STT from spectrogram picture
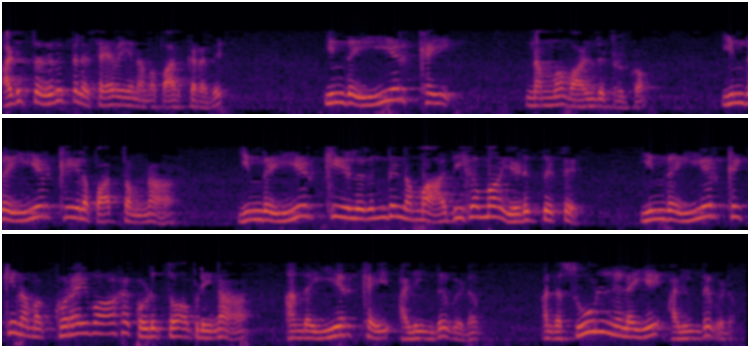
அடுத்த விதத்துல சேவையை நம்ம பார்க்கிறது. இந்த இயற்கை நம்ம வாழ்ந்துட்டு இருக்கோம் இந்த இயற்கையில பார்த்தோம்னா இந்த இயற்கையிலிருந்து நம்ம அதிகமா எடுத்துட்டு இந்த இயற்கைக்கு நம்ம குறைவாக கொடுத்தோம் அப்படின்னா அந்த இயற்கை அழிந்து விடும். அந்த சூழ்நிலையே அழிந்து விடும்.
